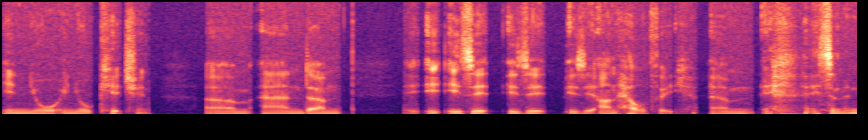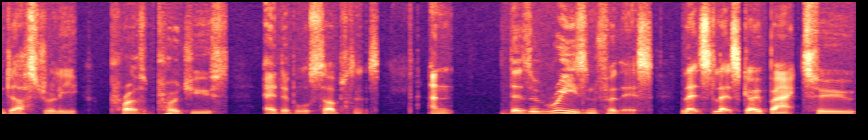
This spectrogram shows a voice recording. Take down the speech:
in your in your kitchen. Um, and um, is it is it is it unhealthy? Um, it's an industrially pro- produced edible substance, and there's a reason for this. Let's let's go back to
